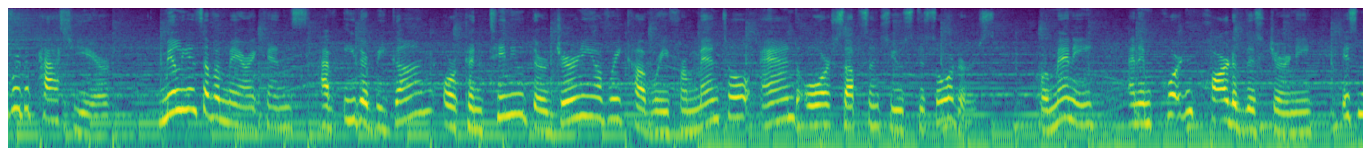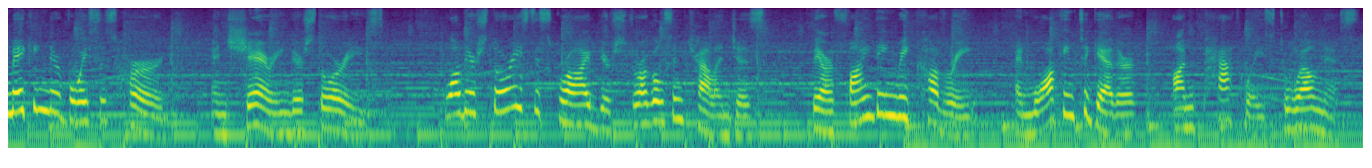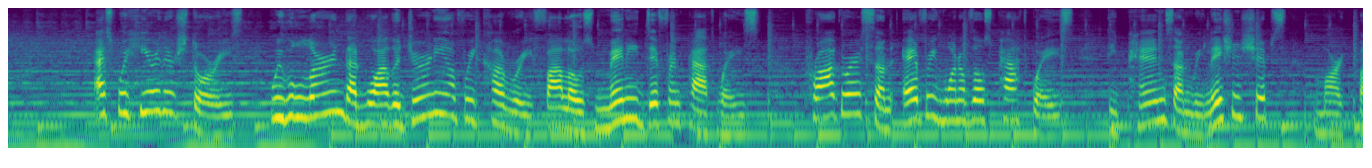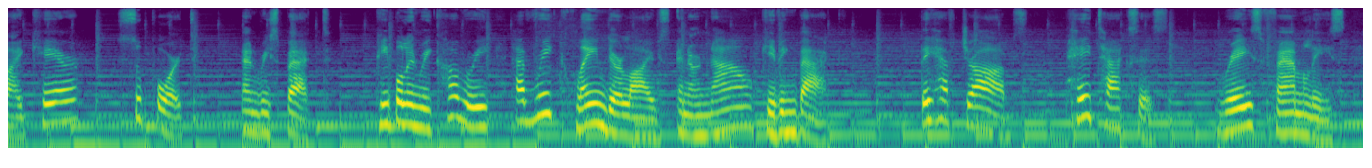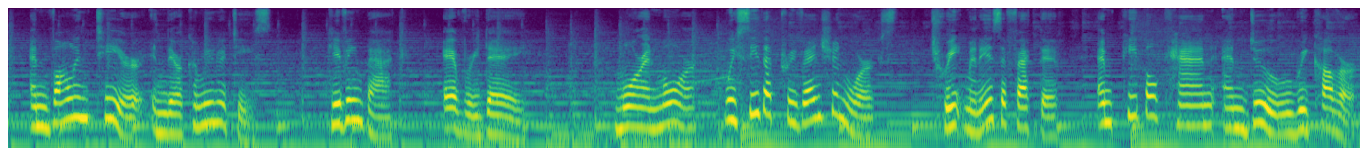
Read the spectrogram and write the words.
Over the past year, millions of Americans have either begun or continued their journey of recovery from mental and or substance use disorders. For many, an important part of this journey is making their voices heard and sharing their stories. While their stories describe their struggles and challenges, they are finding recovery and walking together on pathways to wellness. As we hear their stories, we will learn that while the journey of recovery follows many different pathways, progress on every one of those pathways depends on relationships marked by care, support, and respect. People in recovery have reclaimed their lives and are now giving back. They have jobs, pay taxes, raise families, and volunteer in their communities, giving back every day. More and more, we see that prevention works, treatment is effective, and people can and do recover.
